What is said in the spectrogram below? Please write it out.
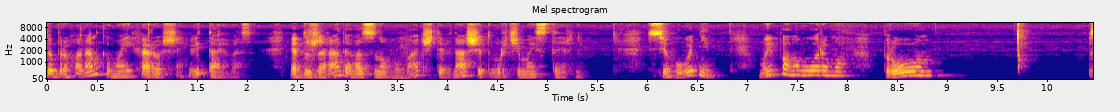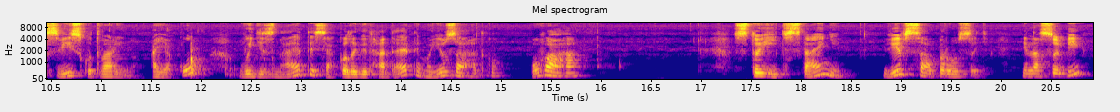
Доброго ранку, мої хороші! Вітаю вас! Я дуже рада вас знову бачити в нашій творчій майстерні. Сьогодні ми поговоримо про свійську тварину, а яку ви дізнаєтеся, коли відгадаєте мою загадку. Увага! Стоїть в стайні, вівса просить і на собі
